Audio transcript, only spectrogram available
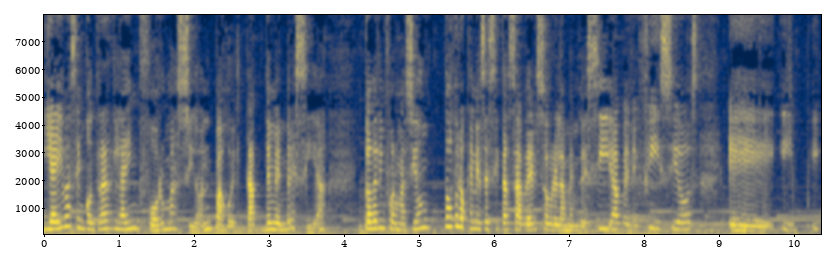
y ahí vas a encontrar la información bajo el tab de membresía toda la información, todo lo que necesitas saber sobre la membresía, beneficios eh, y, y,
